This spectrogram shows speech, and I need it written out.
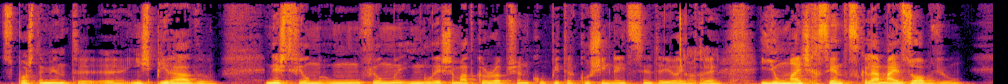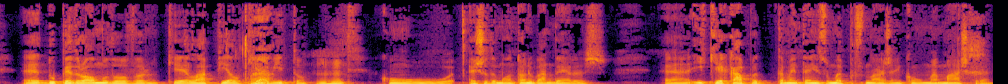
supostamente eh, inspirado neste filme. Um filme inglês chamado Corruption, com o Peter Cushing, em 68. Ok. E um mais recente, que se calhar mais óbvio, do Pedro Almodóvar, que é La Piel que Habito, com o ajuda-me o António Bandeiras, eh, e que a capa também tens uma personagem com uma máscara.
